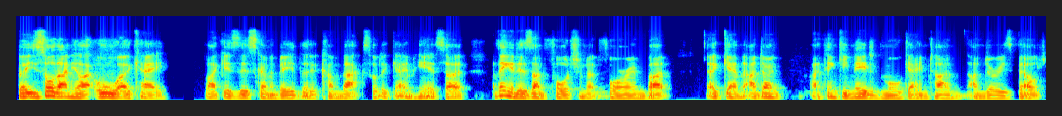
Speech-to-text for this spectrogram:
But you saw that and you're like, oh, okay. Like, is this going to be the comeback sort of game here? So I think it is unfortunate for him. But again, I don't, I think he needed more game time under his belt,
